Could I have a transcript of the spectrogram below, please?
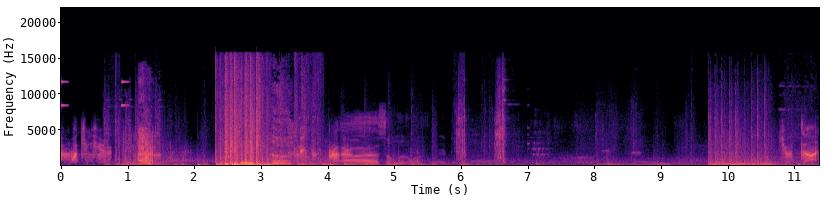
I'm watching here. Sleep, brother. Ah, someone wants me to You're done.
